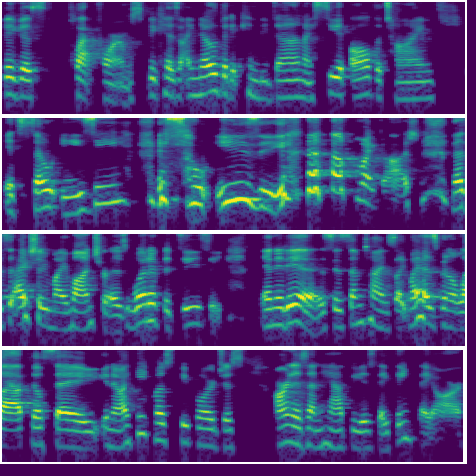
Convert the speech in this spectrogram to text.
biggest platforms because I know that it can be done. I see it all the time. It's so easy. It's so easy. oh my gosh. That's actually my mantra is what if it's easy? And it is. Is sometimes like my husband will laugh. He'll say, you know, I think most people are just aren't as unhappy as they think they are.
